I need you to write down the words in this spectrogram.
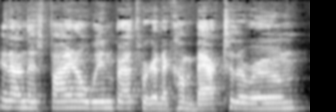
And on this final wind breath, we're going to come back to the room.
